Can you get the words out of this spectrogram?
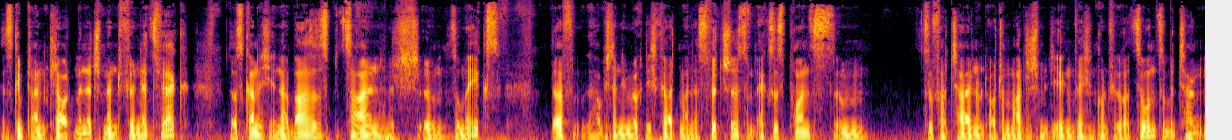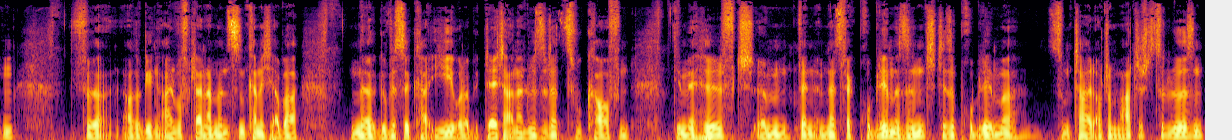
es gibt ein Cloud-Management für Netzwerk. Das kann ich in der Basis bezahlen mit ähm, Summe X. Da habe ich dann die Möglichkeit, meine Switches und Access Points ähm, zu verteilen und automatisch mit irgendwelchen Konfigurationen zu betanken. Für, also gegen Einwurf kleiner Münzen kann ich aber eine gewisse KI oder Big Data Analyse dazu kaufen, die mir hilft, ähm, wenn im Netzwerk Probleme sind, diese Probleme zum Teil automatisch zu lösen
